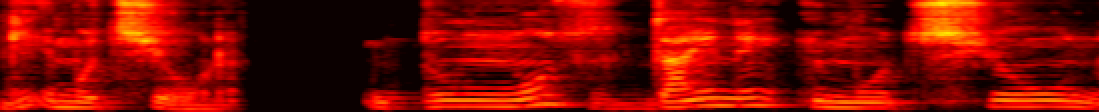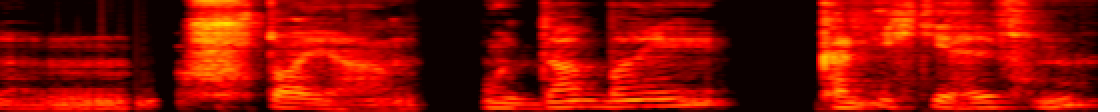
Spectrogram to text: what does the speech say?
die Emotionen. Du musst deine Emotionen steuern und dabei kann ich dir helfen.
